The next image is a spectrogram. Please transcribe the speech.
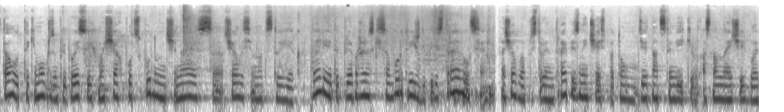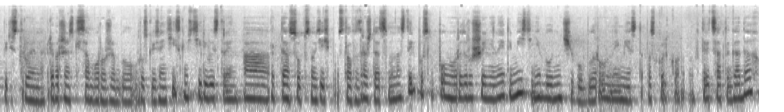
стал вот таким образом пребывать в своих мощах под спудом, начиная с начала 17 века. Далее этот Преображенский собор трижды перестраивался. Сначала была пристроена трапезная часть, потом в XIX веке основная часть была перестроена. Преображенский собор уже был в русско-византийском стиле выстроен. А когда, собственно, здесь стал возрождаться монастырь после полного разрушения, на этом месте не было ничего, было ровное место, поскольку в 30-х годах,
